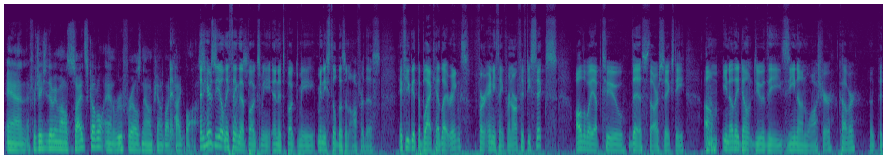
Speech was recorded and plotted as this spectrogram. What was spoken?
and for JCW models, side scuttle and roof rails now in piano black high gloss. And So here's the really only thing nice. that bugs me, and it's bugged me. Mini still doesn't offer this. If you get the black headlight rings for anything, for an R56 all the way up to this, the R60, um, you know they don't do the xenon washer cover. They-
